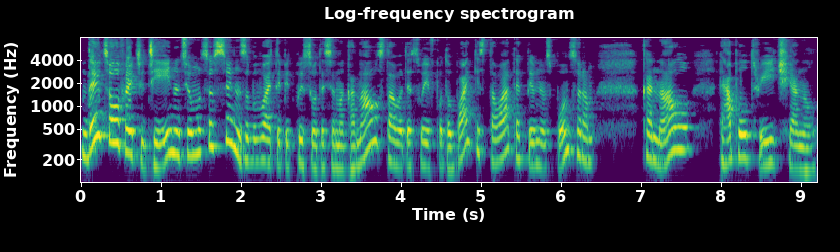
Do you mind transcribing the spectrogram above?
That's all for today. На цьому це все. Не забувайте підписуватися на канал, ставити свої вподобайки, ставати активним спонсором каналу Apple Tree Channel.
